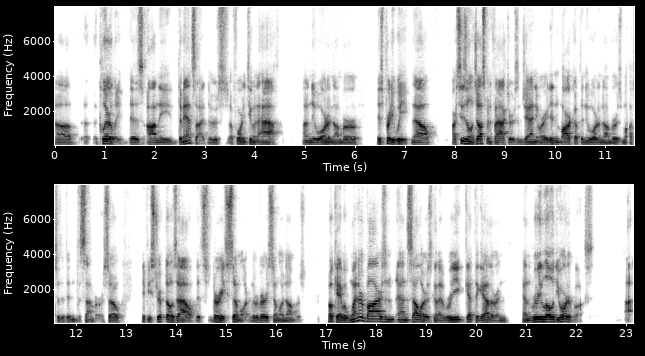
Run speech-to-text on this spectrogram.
uh, clearly is on the demand side. There's a 42 and a half on a new order number is pretty weak. Now, our seasonal adjustment factors in January didn't mark up the new order number as much as it did in December. So if you strip those out, it's very similar. They're very similar numbers. Okay, but when are buyers and, and sellers going to re get together and and reload the order books? Uh,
